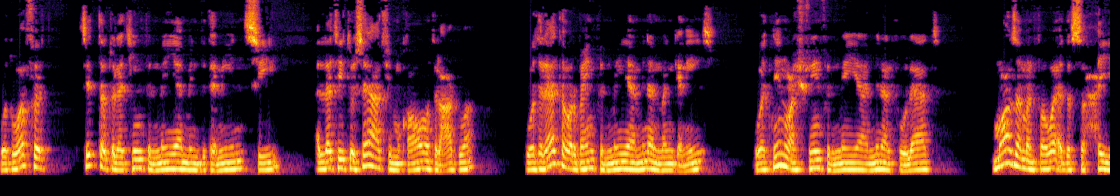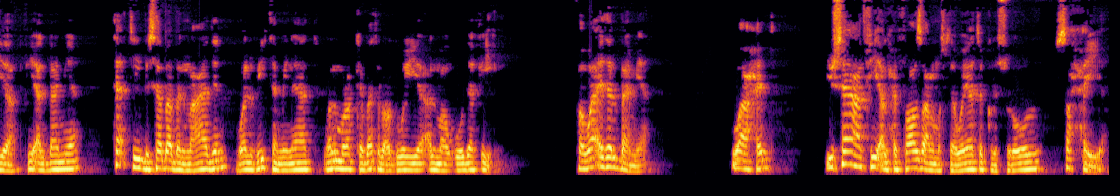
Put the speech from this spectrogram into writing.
وتوفر 36% من فيتامين سي التي تساعد في مقاومة العدوى و43% من المنجنيز و22% من الفولات. معظم الفوائد الصحية في البامية تأتي بسبب المعادن والفيتامينات والمركبات العضوية الموجودة فيه. فوائد البامية. واحد يساعد في الحفاظ على مستويات الكوليسترول صحية.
